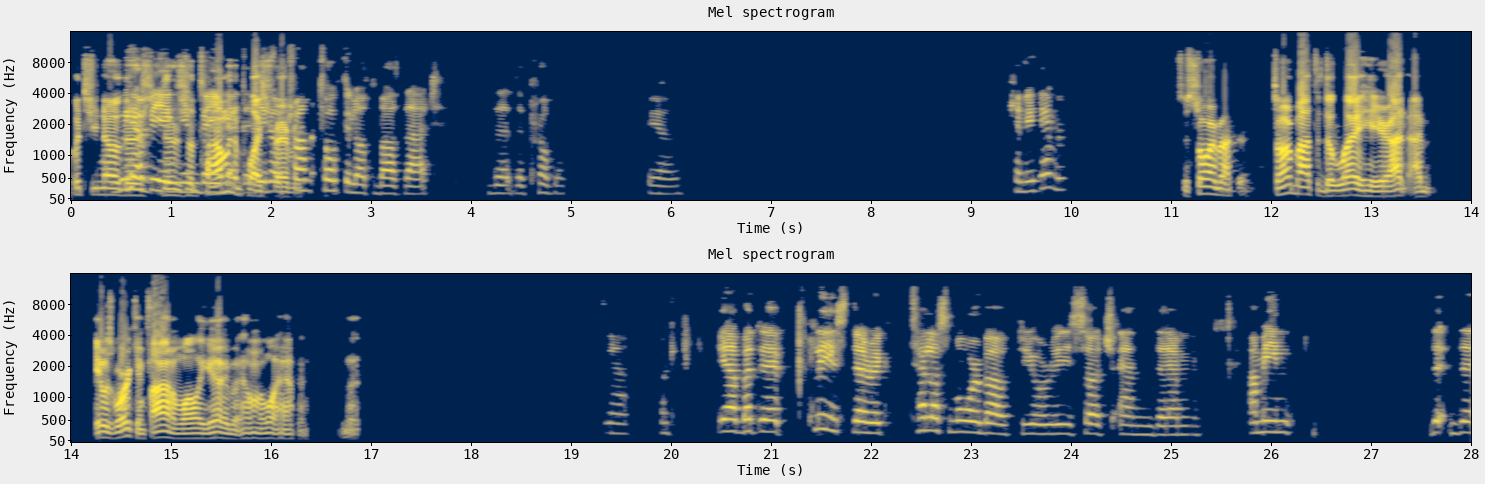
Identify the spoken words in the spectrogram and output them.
but you know, we there's there's invaded. a time and a place you know, for everything. Trump talked a lot about that, the the problem. Yeah. Can you hear me? So sorry about the sorry about the delay here. I, I it was working fine a while ago, but I don't know what happened. But yeah, okay, yeah, but uh, please, Derek, tell us more about your research and um, I mean, the, the,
